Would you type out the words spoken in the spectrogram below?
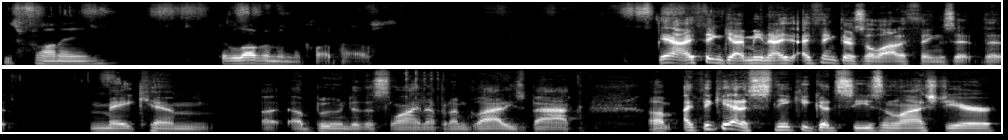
He's funny. They love him in the clubhouse. Yeah, I think I mean I, I think there's a lot of things that that make him a, a boon to this lineup, and I'm glad he's back. Um, I think he had a sneaky good season last year.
